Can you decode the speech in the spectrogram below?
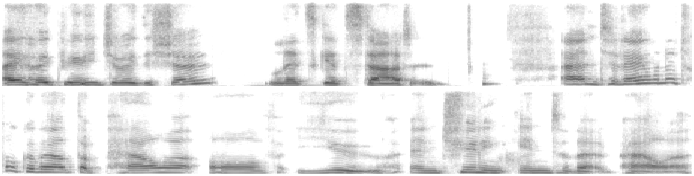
I hope you enjoy the show. Let's get started. And today I want to talk about the power of you and tuning into that power.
